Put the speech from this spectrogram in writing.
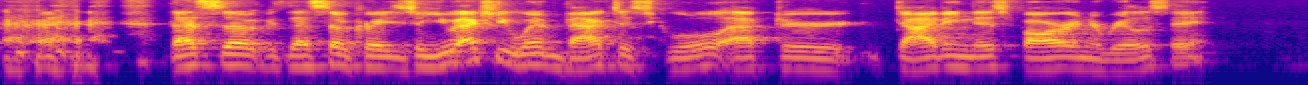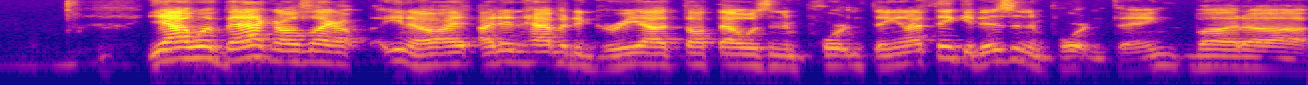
that's so that's so crazy. So you actually went back to school after diving this far into real estate? Yeah, I went back. I was like, you know, I, I didn't have a degree. I thought that was an important thing. And I think it is an important thing. But uh,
